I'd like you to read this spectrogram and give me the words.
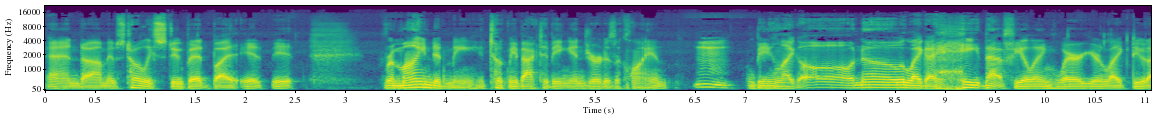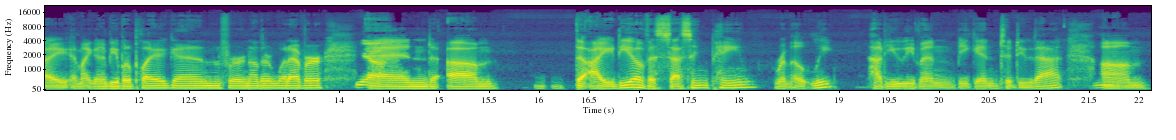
and um, it was totally stupid, but it it reminded me. It took me back to being injured as a client. Mm. Being like, oh no, like I hate that feeling where you're like, dude, I am I going to be able to play again for another whatever? Yeah. And um, the idea of assessing pain remotely how do you even begin to do that? Mm. Um,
